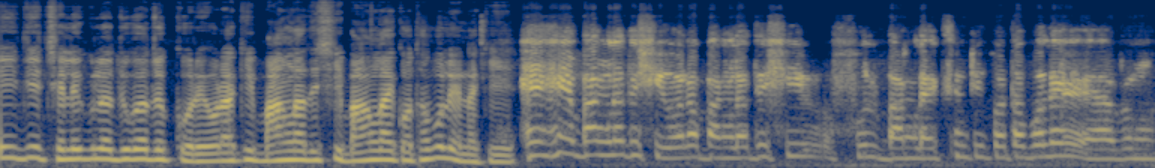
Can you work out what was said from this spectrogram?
এই যে ছেলেগুলা যোগাযোগ করে ওরা কি বাংলাদেশি বাংলায় কথা বলে নাকি? হ্যাঁ হ্যাঁ বাংলাদেশি ওরা বাংলাদেশি ফুল বাংলা অ্যাকসেন্টে কথা বলে এবং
